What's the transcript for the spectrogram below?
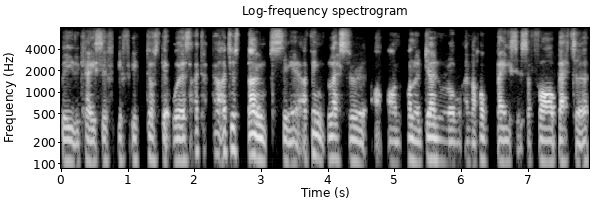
be the case if, if, it does get worse. I, I just don't see it. I think Leicester, on, on a general and a whole basis, are far better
